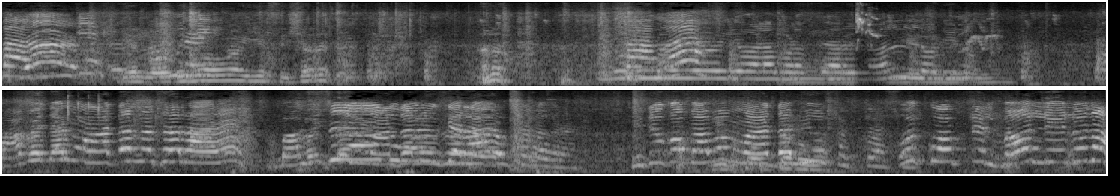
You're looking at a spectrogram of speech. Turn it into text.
बाबा ये लोडिंग होगा ये फिशर है। है ना? वाला बड़ा प्यारा लाल लोडिनो बाबा इधर माता नज़र आ रहा है। बाबा इधर माता नज़र आ रहा है। ये देखो बाबा माता भी हो सकता है। ओए कॉकटेल बाबा ले लो ना।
